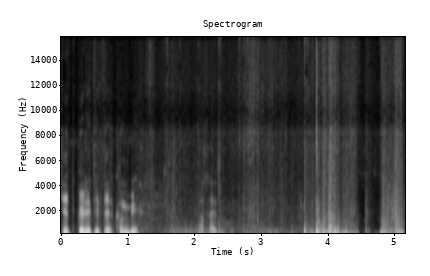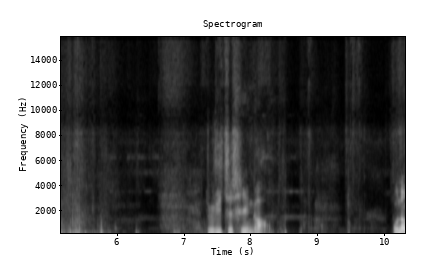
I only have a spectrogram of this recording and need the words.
शेतकरी तिथे खंबीर असा आहे तो. तुरीच्या शेंगा. पुन्हा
